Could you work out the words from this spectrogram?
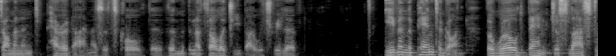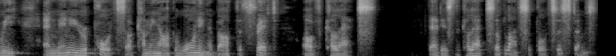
dominant paradigm, as it's called, the, the, the mythology by which we lived. Even the Pentagon, the World Bank just last week, and many reports are coming out warning about the threat of collapse. That is the collapse of life support systems.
